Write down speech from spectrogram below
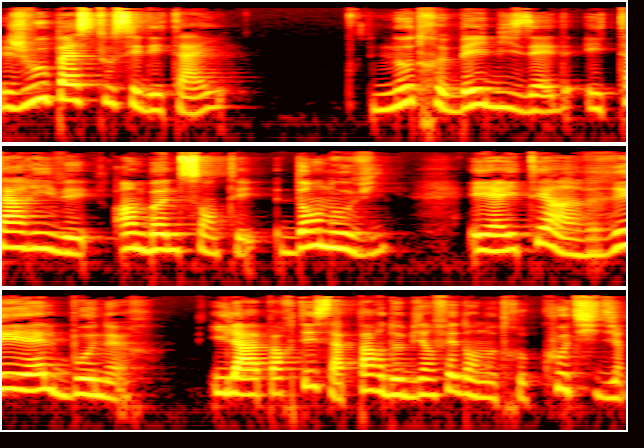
je vous passe tous ces détails. Notre Baby Z est arrivé en bonne santé dans nos vies et a été un réel bonheur. Il a apporté sa part de bienfait dans notre quotidien.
